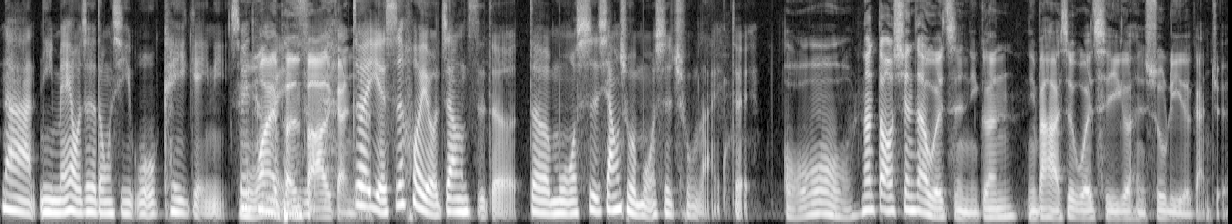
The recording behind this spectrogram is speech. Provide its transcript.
那你没有这个东西，我可以给你，所以母爱喷发的感觉，对，也是会有这样子的的模式相处的模式出来，对。哦，那到现在为止，你跟你爸还是维持一个很疏离的感觉？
